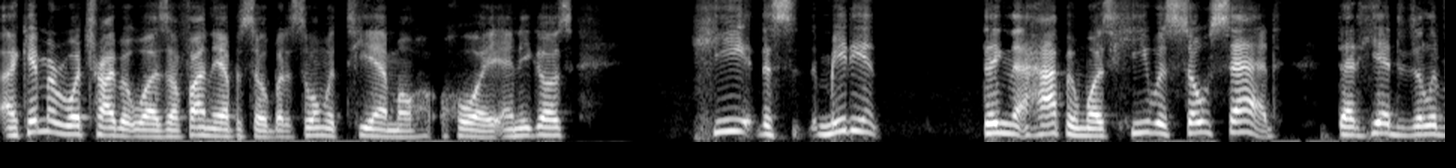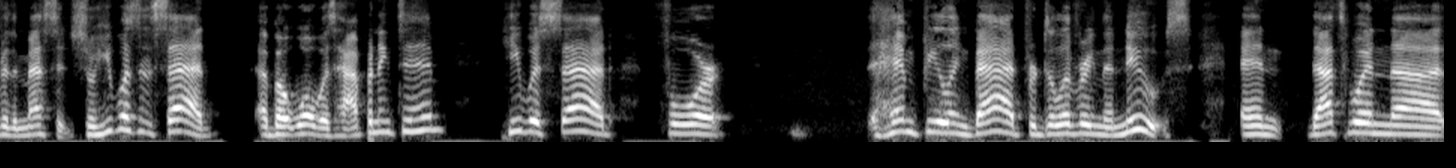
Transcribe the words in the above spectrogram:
I can't remember what tribe it was. I'll find the episode, but it's the one with TM Hoy, and he goes, he this immediate thing that happened was he was so sad that he had to deliver the message. So he wasn't sad about what was happening to him. He was sad for him feeling bad for delivering the news. And that's when uh,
